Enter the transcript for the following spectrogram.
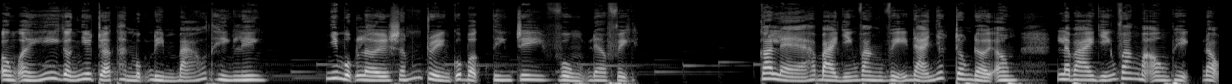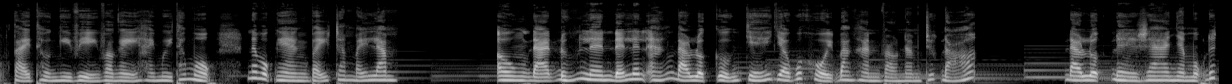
ông ấy gần như trở thành một điềm báo thiên liêng, như một lời sấm truyền của bậc tiên tri vùng Delphic. Có lẽ bài diễn văn vĩ đại nhất trong đời ông là bài diễn văn mà ông Thiệt đọc tại Thượng nghị viện vào ngày 20 tháng 1 năm 1775. Ông đã đứng lên để lên án đạo luật cưỡng chế do Quốc hội ban hành vào năm trước đó. Đạo luật đề ra nhằm mục đích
